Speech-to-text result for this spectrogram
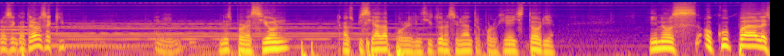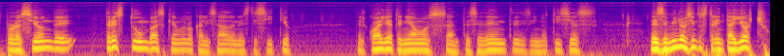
Nos encontramos aquí en una exploración auspiciada por el Instituto Nacional de Antropología e Historia y nos ocupa la exploración de tres tumbas que hemos localizado en este sitio, del cual ya teníamos antecedentes y noticias desde 1938,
